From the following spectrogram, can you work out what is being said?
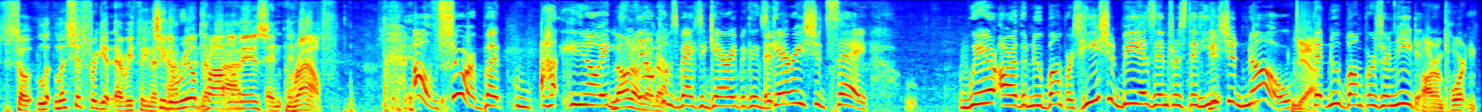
So l- let's just forget everything that. See, the real in the problem is and- and Ralph. Oh, sure, but uh, you know, it No, no, still no, no. comes back to Gary because It- Gary should say, "Where are the new bumpers?" He should be as interested. He He- should know Yeah. that new bumpers are needed. Are important.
